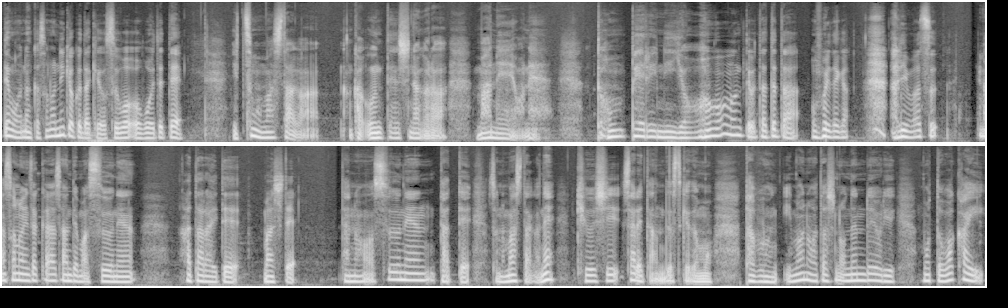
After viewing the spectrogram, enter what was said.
でもなんかその2曲だけをすごい覚えてていつもマスターがなんか運転しながら「マネー」をね「ドンペリニヨーン」って歌ってた思い出があります。まあ、その居酒屋さんでま数年働いてまして。あの数年経ってそのマスターがね休止されたんですけども多分今の私の年齢よりもっと若い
